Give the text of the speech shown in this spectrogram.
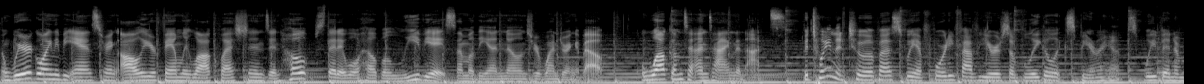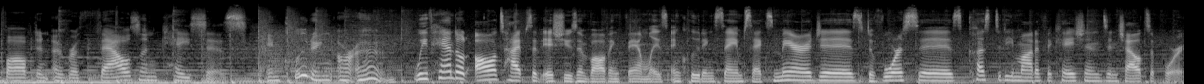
And we're going to be answering all of your family law questions in hopes that it will help alleviate some of the unknowns you're wondering about. Welcome to Untying the Knots. Between the two of us, we have 45 years of legal experience. We've been involved in over a thousand cases, including our own. We've handled all types of issues involving families, including same sex marriages, divorces, custody modifications, and child support.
